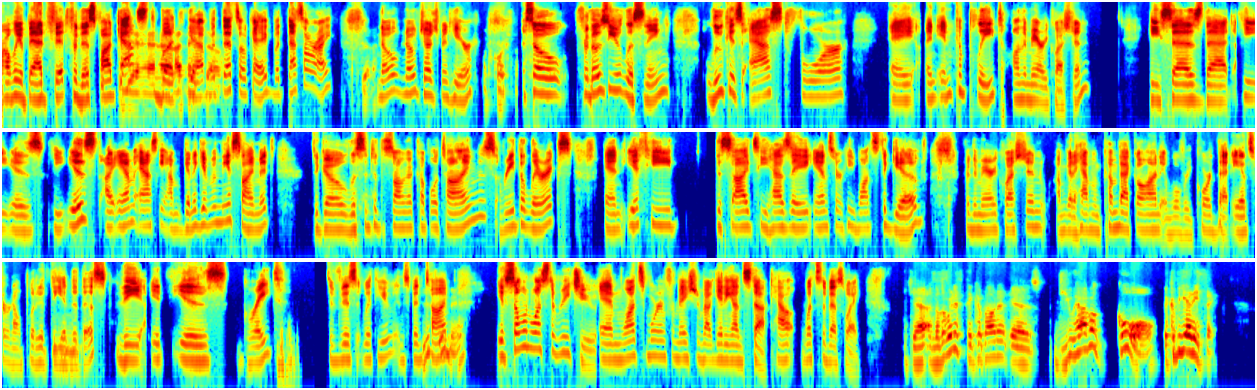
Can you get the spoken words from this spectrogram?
probably a bad fit for this podcast, yeah, but yeah, so. but that's okay. But that's all right. Yeah. No, no judgment here. Of course. Not. So, for those of you listening, Luke has asked for a an incomplete on the Mary question. He says that he is he is. I am asking. I'm going to give him the assignment to go listen to the song a couple of times, read the lyrics, and if he decides he has a answer he wants to give for the Mary question, I'm going to have him come back on and we'll record that answer and I'll put it at the mm. end of mm. this. The it is great to visit with you and spend you time. Too, if someone wants to reach you and wants more information about getting unstuck, how what's the best way? Yeah, another way to think about it is do you have a goal? It could be anything.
